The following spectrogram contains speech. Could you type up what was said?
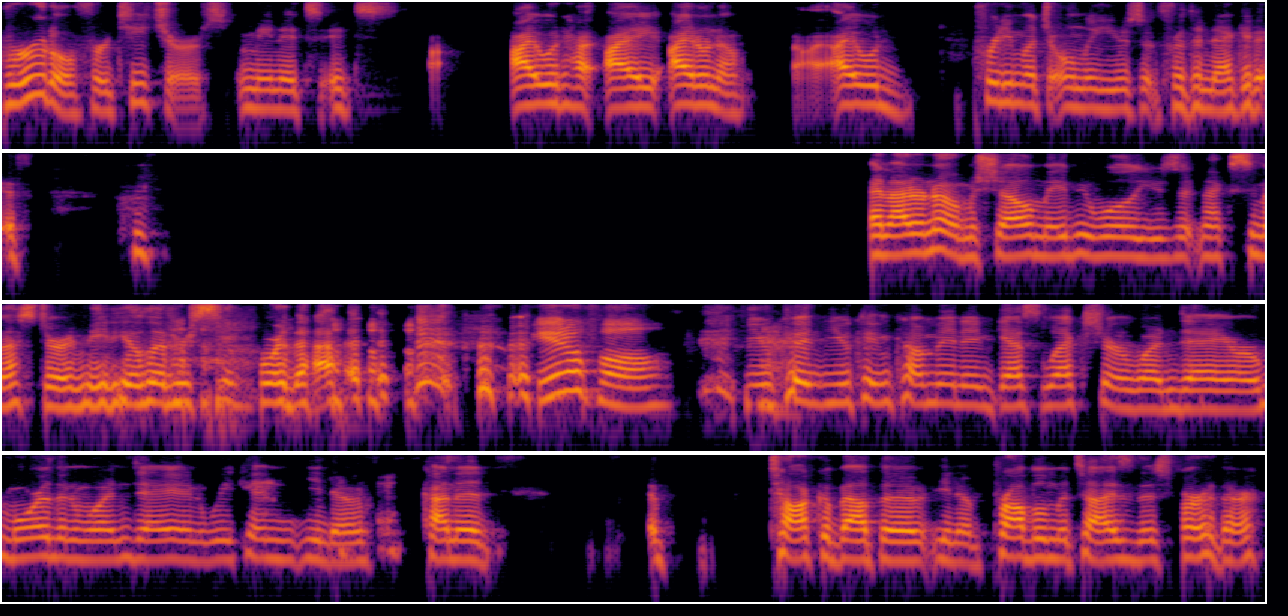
brutal for teachers. I mean it's it's i would ha- i i don't know. I would pretty much only use it for the negative. and I don't know, Michelle, maybe we'll use it next semester in media literacy for that. Beautiful. you can you can come in and guest lecture one day or more than one day, and we can you know kind of uh, talk about the you know problematize this further.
